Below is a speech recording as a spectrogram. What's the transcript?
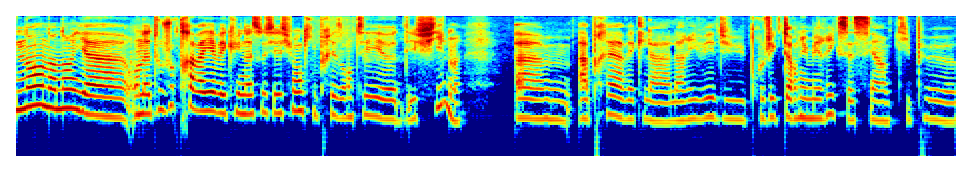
Non, non, non. Y a... On a toujours travaillé avec une association qui présentait euh, des films. Euh, après, avec l'arrivée du projecteur numérique, ça s'est un petit peu euh,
